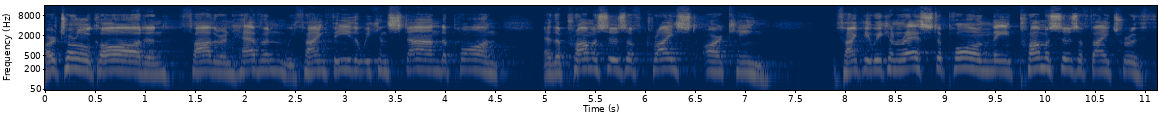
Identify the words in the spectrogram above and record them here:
Our eternal God and Father in heaven, we thank Thee that we can stand upon uh, the promises of Christ our King. We thank Thee we can rest upon the promises of Thy truth.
